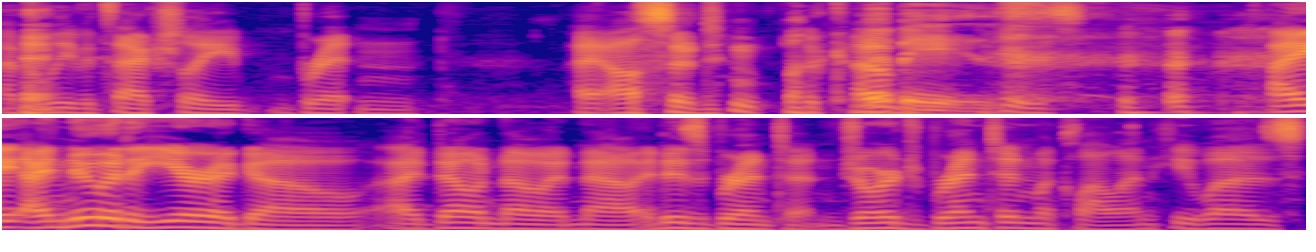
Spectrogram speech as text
I believe it's actually Britain. I also didn't look up. His- I, I knew it a year ago. I don't know it now. It is Brinton. George Brinton McClellan. He was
